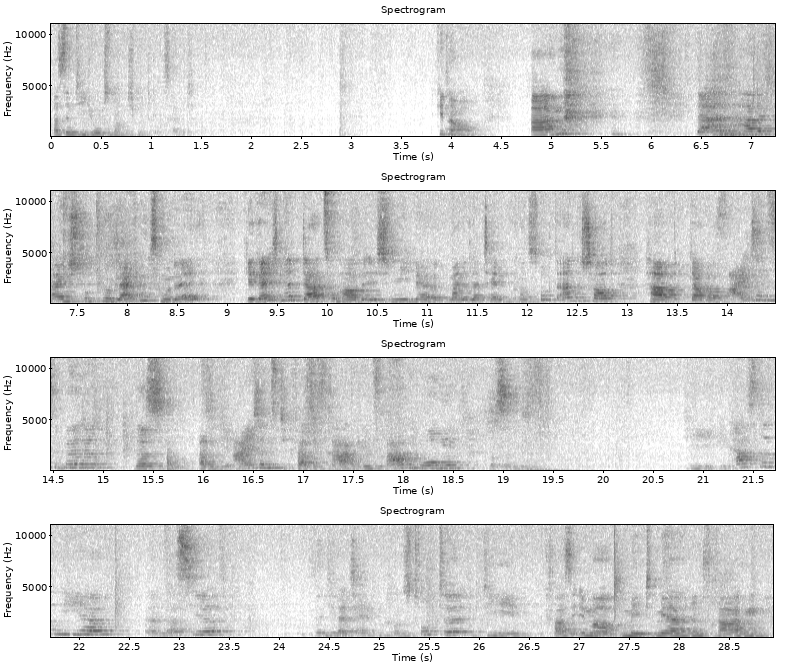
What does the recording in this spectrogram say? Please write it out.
Da sind die Jungs noch nicht mitgezählt. Genau. Ähm, dann habe ich ein Strukturgleichungsmodell gerechnet. Dazu habe ich mir äh, meine latenten Konstrukte angeschaut, habe darauf Items gebildet. Das, also die Items, die quasi Fragen im Fragebogen, das sind die gekasteten hier, das hier sind die latenten Konstrukte, die quasi immer mit mehreren Fragen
